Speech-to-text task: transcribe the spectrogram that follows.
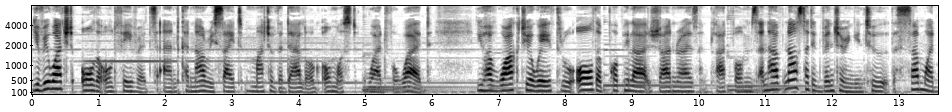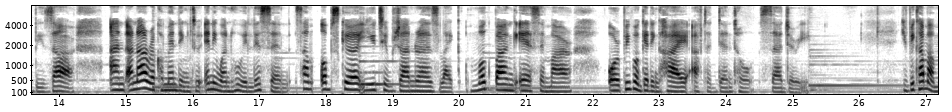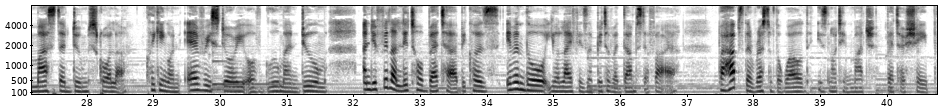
You've rewatched all the old favorites and can now recite much of the dialogue almost word for word. You have worked your way through all the popular genres and platforms and have now started venturing into the somewhat bizarre and are now recommending to anyone who will listen some obscure YouTube genres like mukbang ASMR or people getting high after dental surgery. You've become a master doom scroller, clicking on every story of gloom and doom, and you feel a little better because even though your life is a bit of a dumpster fire, perhaps the rest of the world is not in much better shape.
